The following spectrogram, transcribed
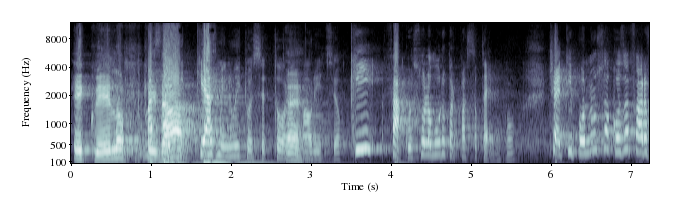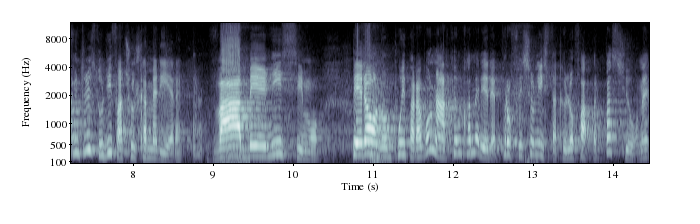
È quello che Ma dà... chi, ha sminuito il settore, Eh. Maurizio? Chi fa questo lavoro per passatempo? Cioè, tipo, non so cosa fare, ho finito gli studi, faccio il cameriere. Va benissimo, però non puoi paragonarti a un cameriere professionista che lo fa per passione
